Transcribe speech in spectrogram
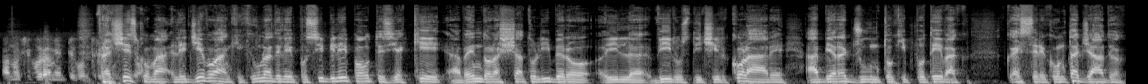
hanno sicuramente contribuito. Francesco, ma leggevo anche che una delle possibili ipotesi è che avendo lasciato libero il virus di circolare abbia raggiunto chi poteva essere contagiato,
